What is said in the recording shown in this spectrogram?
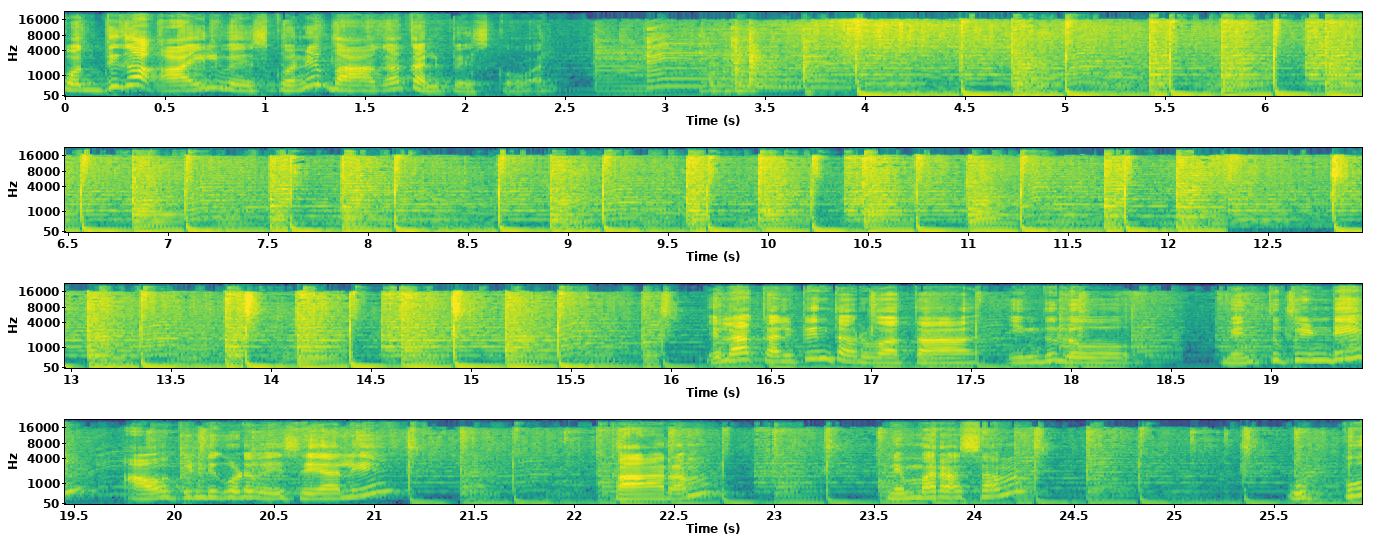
కొద్దిగా ఆయిల్ వేసుకొని బాగా కలిపేసుకోవాలి. ఇలా కలిపిన తర్వాత ఇందులో మెంతుపిండి ఆవపిండి కూడా వేసేయాలి. కారం నిమ్మరసం ఉప్పు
